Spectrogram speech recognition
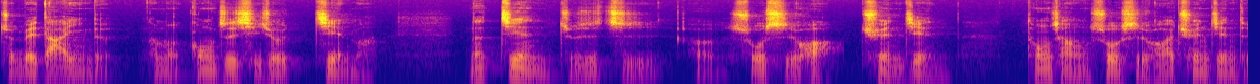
准备答应的。那么公之奇就谏嘛，那谏就是指呃说实话劝谏。通常说实话劝谏的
